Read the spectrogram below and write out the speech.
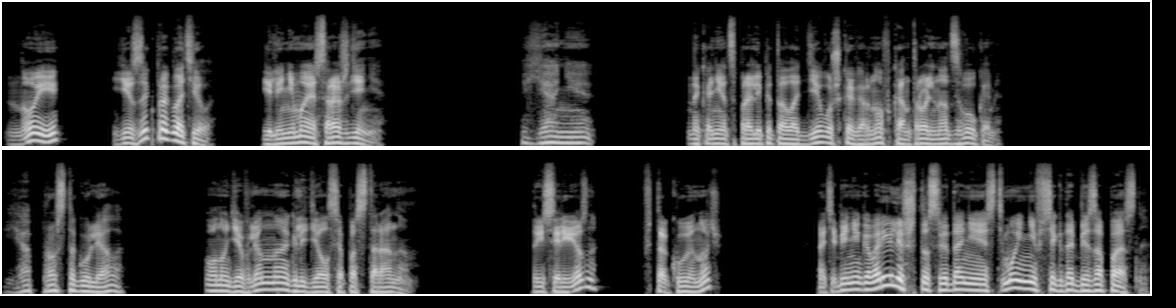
«Ну и? Язык проглотила? Или немая с рождения?» «Я не...» Наконец пролепетала девушка, вернув контроль над звуками. «Я просто гуляла». Он удивленно огляделся по сторонам. «Ты серьезно? В такую ночь? А тебе не говорили, что свидания с тьмой не всегда безопасны?»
